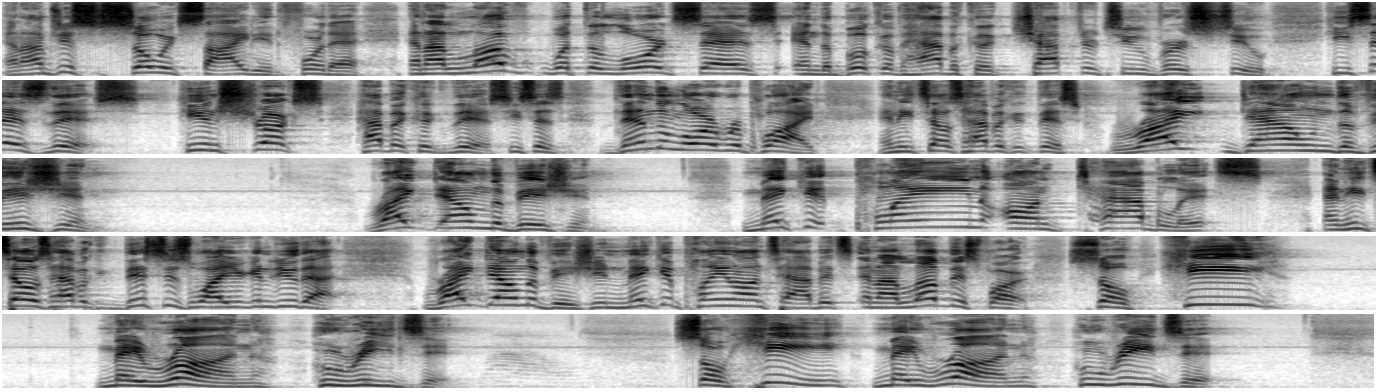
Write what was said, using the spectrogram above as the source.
And I'm just so excited for that. And I love what the Lord says in the book of Habakkuk, chapter 2, verse 2. He says this. He instructs Habakkuk this. He says, Then the Lord replied, and he tells Habakkuk this write down the vision. Write down the vision. Make it plain on tablets. And he tells Habakkuk, This is why you're gonna do that. Write down the vision, make it plain on tablets. And I love this part. So he may run who reads it so he may run who reads it.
